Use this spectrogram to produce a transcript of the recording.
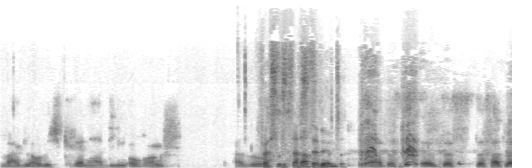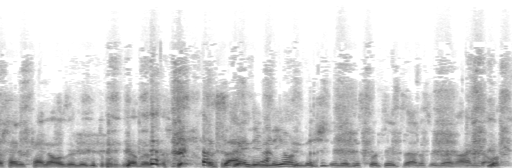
war, glaube ich, Grenadin Orange. Also, Was ist das ist denn das bitte? Ja, das, äh, das, das hat wahrscheinlich keiner außer mir getrunken, aber es, es sah in dem Neonlicht in der Diskothek sah das überragend aus.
